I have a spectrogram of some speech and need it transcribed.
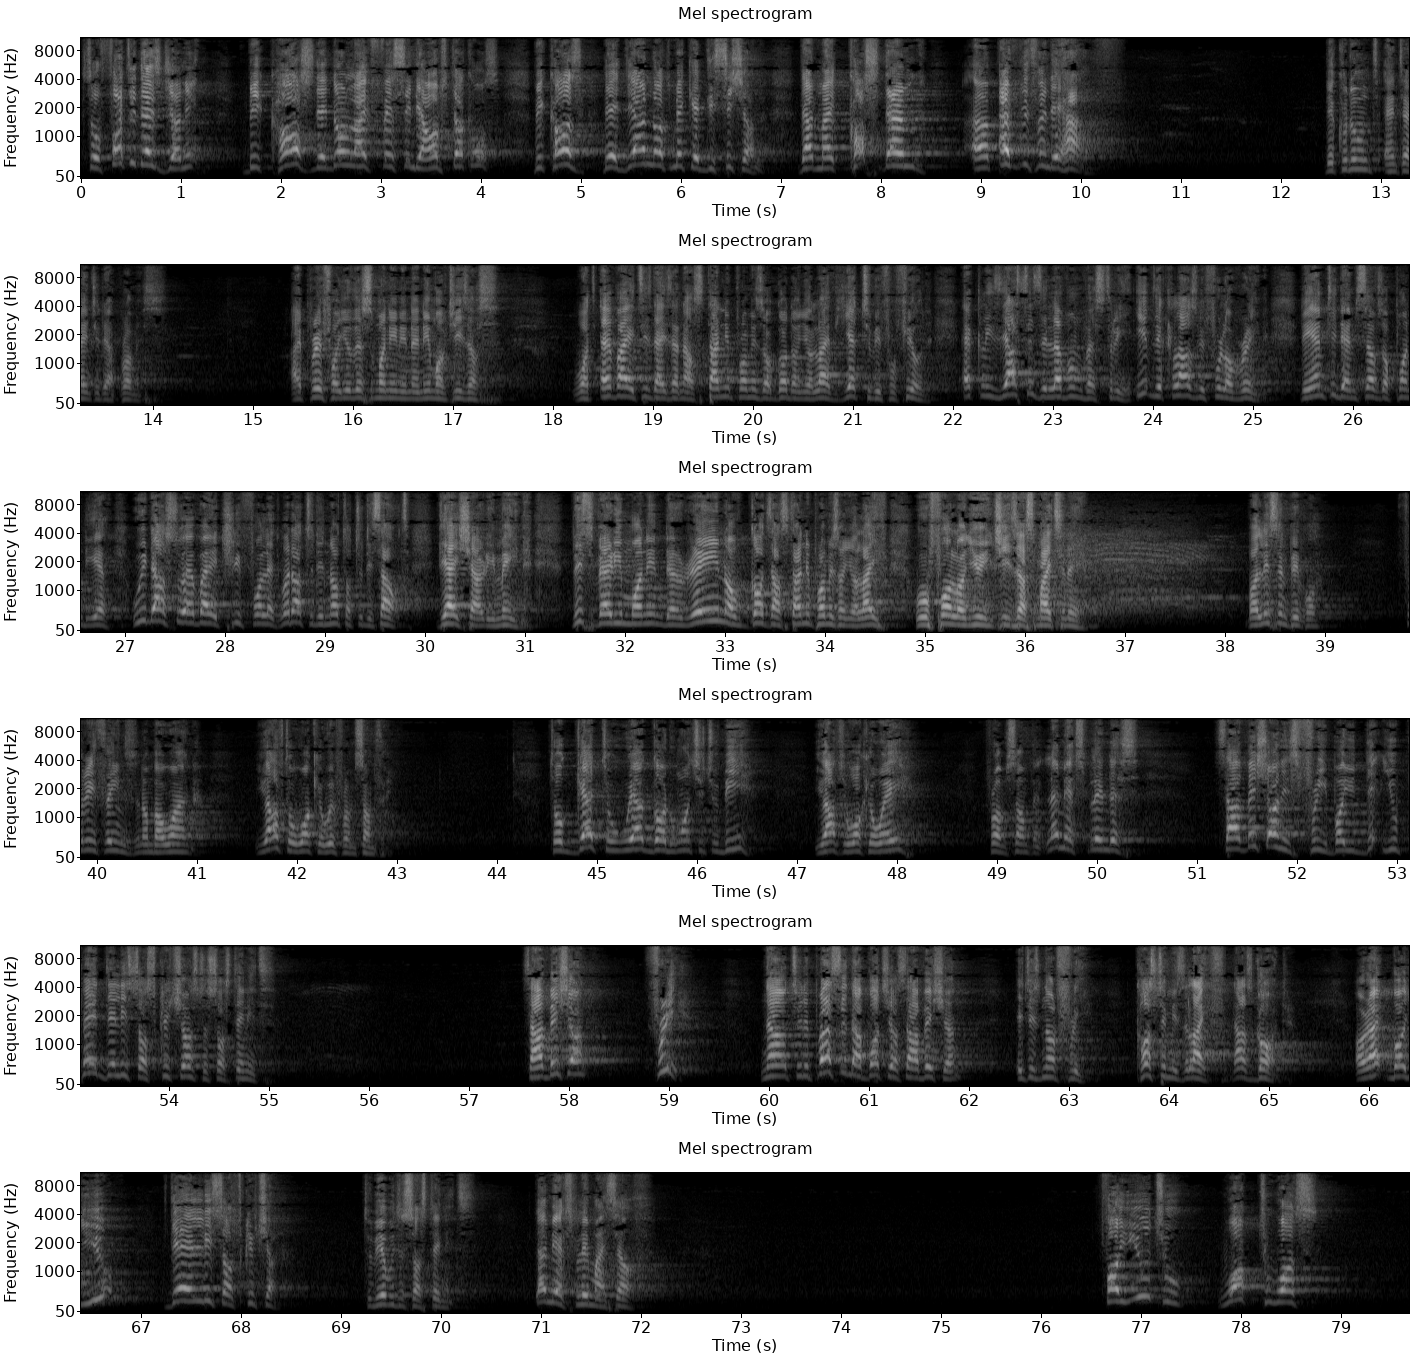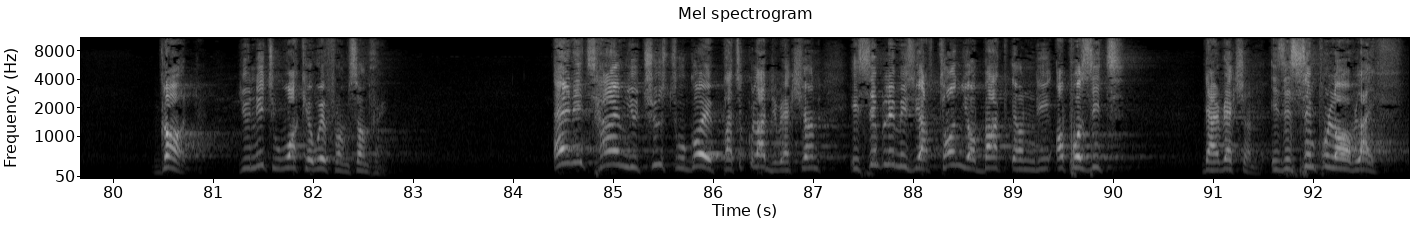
So 40 days journey because they don't like facing their obstacles, because they dare not make a decision that might cost them uh, everything they have. They couldn't enter into their promise. I pray for you this morning in the name of Jesus. Whatever it is that is an outstanding promise of God on your life yet to be fulfilled. Ecclesiastes 11, verse 3. If the clouds be full of rain, they empty themselves upon the earth. Whithersoever a tree falleth, whether to the north or to the south, there it shall remain. This very morning, the rain of God's outstanding promise on your life will fall on you in Jesus' mighty name. But listen, people. Three things. Number one, you have to walk away from something. To get to where God wants you to be, you have to walk away from something. Let me explain this. Salvation is free, but you, you pay daily subscriptions to sustain it. Salvation, free. Now, to the person that bought your salvation, it is not free. Cost him his life. That's God. All right? But you, daily subscription to be able to sustain it. Let me explain myself. For you to walk towards God, you need to walk away from something. Anytime you choose to go a particular direction, it simply means you have turned your back on the opposite direction. It's a simple law of life.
